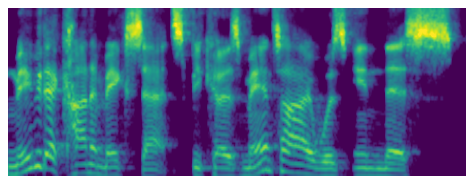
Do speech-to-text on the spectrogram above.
maybe that kind of makes sense because Manti was in this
